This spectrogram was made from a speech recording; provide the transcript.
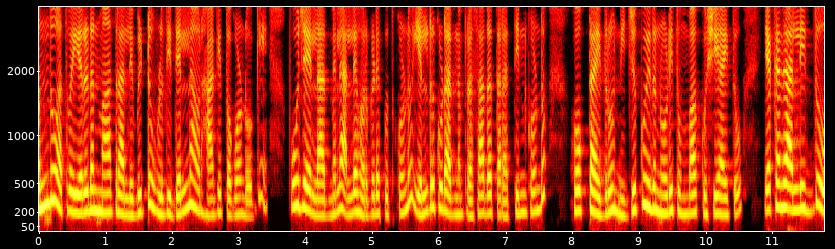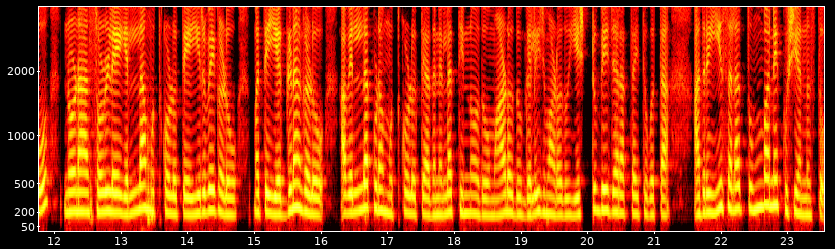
ಒಂದು ಅಥವಾ ಎರಡನ್ನು ಮಾತ್ರ ಅಲ್ಲಿ ಬಿಟ್ಟು ಉಳಿದಿದ್ದೆಲ್ಲ ಅವ್ರು ಹಾಗೆ ತಗೊಂಡೋಗಿ ಪೂಜೆ ಎಲ್ಲ ಆದ್ಮೇಲೆ ಅಲ್ಲೇ ಹೊರಗಡೆ ಕುತ್ಕೊಂಡು ಎಲ್ಲರೂ ಕೂಡ ಅದನ್ನ ಪ್ರಸಾದ ತರ ತಿನ್ಕೊಂಡು ಹೋಗ್ತಾ ಇದ್ರು. ನಿಜಕ್ಕೂ ಇದು ನೋಡಿ ತುಂಬಾ ಖುಷಿ ಆಯ್ತು. ಯಾಕಂದ್ರೆ ಅಲ್ಲಿದ್ದು ನೊಣ, ಸೊಳ್ಳೆ ಎಲ್ಲಾ ಮುತ್ಕೊಳ್ಳುತ್ತೆ. ಇರುವೆಗಳು ಮತ್ತೆ ಯಜ್ಞಗಳು ಅವೆಲ್ಲ ಕೂಡ ಮುತ್ಕೊಳ್ಳುತ್ತೆ. ಅದನ್ನೆಲ್ಲ ತಿನ್ನೋದು, ಮಾಡೋದು, ಗಲೀಜು ಮಾಡೋದು ಎಷ್ಟು ಬೇಜಾರಾಗ್ತಾ ಇತ್ತು ಗೊತ್ತಾ? ಆದ್ರೆ ಈ ಸಲ ತುಂಬಾನೇ ಖುಷಿ ಅನ್ನಿಸ್ತು.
